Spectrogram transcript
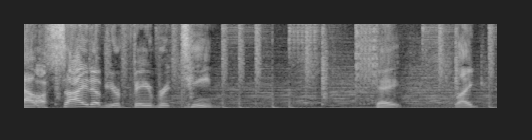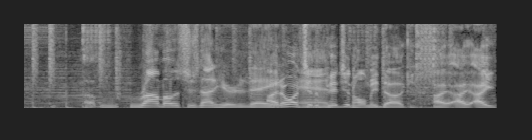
outside of your favorite team. Okay, like uh, Ramos, who's not here today. I don't want you to and- pigeonhole me, Doug. I, I, I,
